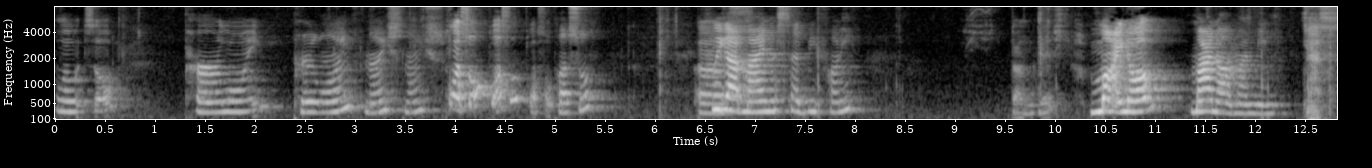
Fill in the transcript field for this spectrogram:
Floatzel. Purrloin. Purrloin. Nice, nice. Plusle. Plusle. Plusle. Puzzle. Uh, we got minus, that'd be funny. Stunfish. Minub. Minun, I mean. Yes.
